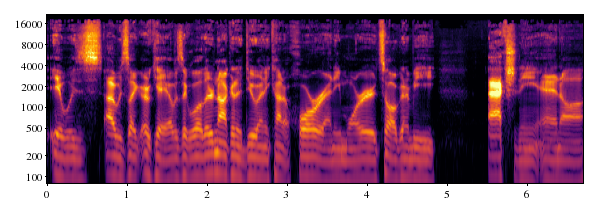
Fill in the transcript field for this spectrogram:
it was I was like okay, I was like well they're not gonna do any kind of horror anymore. It's all gonna be actiony and uh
